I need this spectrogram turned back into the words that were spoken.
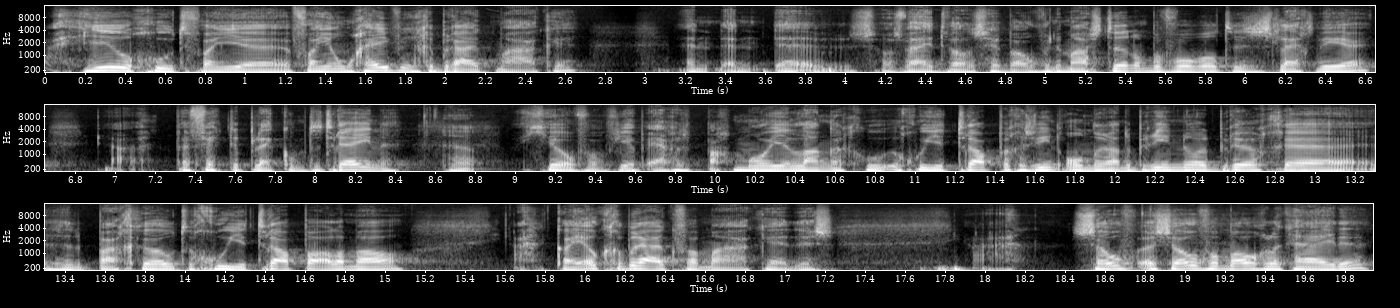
heel goed van je, van je omgeving gebruik maken. En, en eh, zoals wij het wel eens hebben over de Maastunnel bijvoorbeeld, is het slecht weer. Ja, perfecte plek om te trainen. Ja. Weet je, of, of je hebt ergens een paar mooie, lange, goe- goede trappen gezien. Onderaan de Brienoordbrug eh, er zijn een paar grote, goede trappen allemaal. Ja, kan je ook gebruik van maken. Dus ja, zo, zoveel mogelijkheden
